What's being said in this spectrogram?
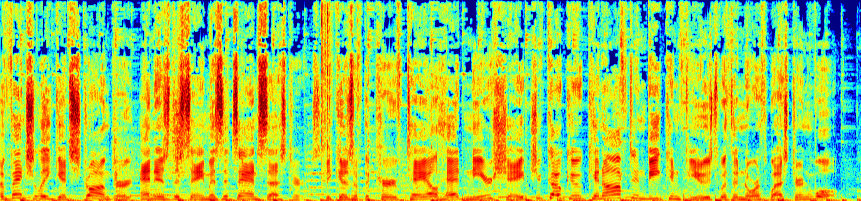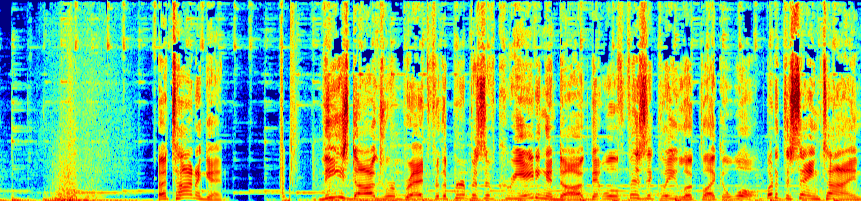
eventually gets stronger and is the same as its ancestors. Because of the curved tail, head, and ear shape, Shikoku can often be confused with a Northwestern wolf. Utonagan. These dogs were bred for the purpose of creating a dog that will physically look like a wolf, but at the same time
